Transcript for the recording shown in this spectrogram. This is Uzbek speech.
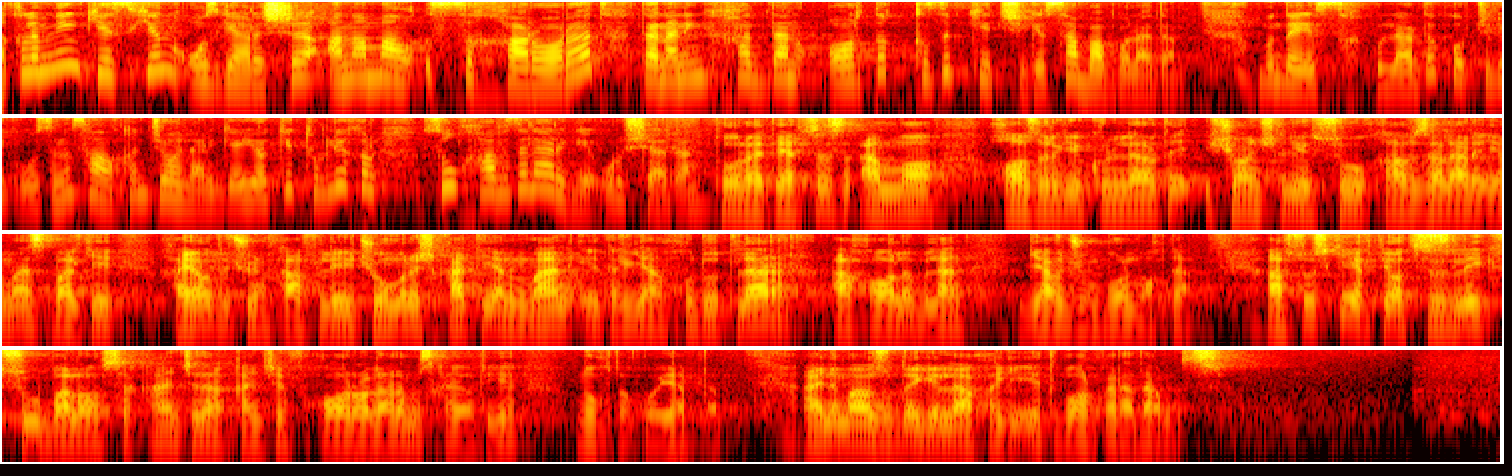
iqlimning keskin o'zgarishi anomal issiq harorat tananing haddan ortiq qizib ketishiga sabab bo'ladi. Bunday issiq kunlarda ko'pchilik o'zini salqin joylarga yoki turli xil suv havzalariga urishadi. To'g'ri aytyapsiz ammo hozirgi kunlarda ishonchli suv havzalari emas balki hayot uchun xavfli cho'milish qat'iyan man etilgan hududlar aholi bilan gavjum bo'lmoqda. Afsuski ehtiyotsizlik suv balosi qanchadan qancha fuqarolarimiz hayotiga nuqta qo'yyapti? Ayni mavzudagi lavhaga e'tibor qaratamiz.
